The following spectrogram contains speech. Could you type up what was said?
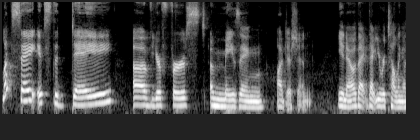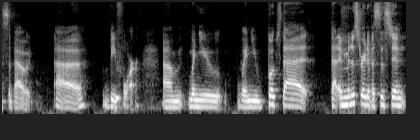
let's say it's the day of your first amazing audition you know that, that you were telling us about uh, before um, when you when you booked that that administrative assistant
